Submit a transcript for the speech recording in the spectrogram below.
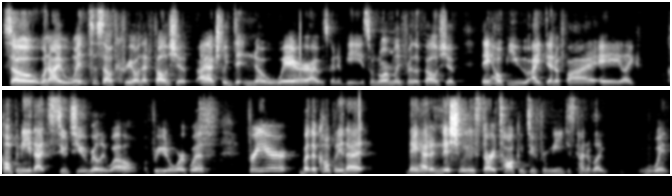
So when I went to South Korea on that fellowship, I actually didn't know where I was going to be. So normally for the fellowship, they help you identify a like company that suits you really well for you to work with for a year. But the company that they had initially started talking to for me just kind of like went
